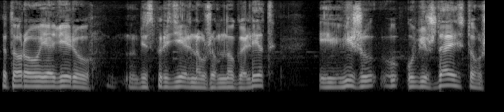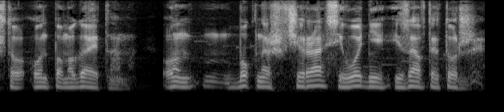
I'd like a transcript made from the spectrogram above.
которого я верю беспредельно уже много лет, и вижу, убеждаюсь в том, что Он помогает нам. Он, Бог наш вчера, сегодня и завтра тот же.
